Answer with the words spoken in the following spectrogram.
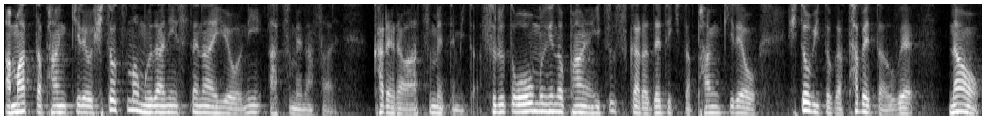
余ったパン切れを一つも無駄に捨てないように集めなさい。彼らは集めてみた。すると大麦のパン5つから出てきたパン切れを人々が食べた上なお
